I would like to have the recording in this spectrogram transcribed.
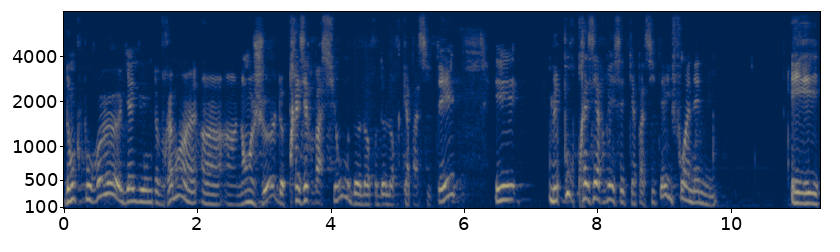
Donc pour eux, il y a vraiment un, enjeu de préservation de leur, de leur capacité. Et, mais pour préserver cette capacité, il faut un ennemi. Et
